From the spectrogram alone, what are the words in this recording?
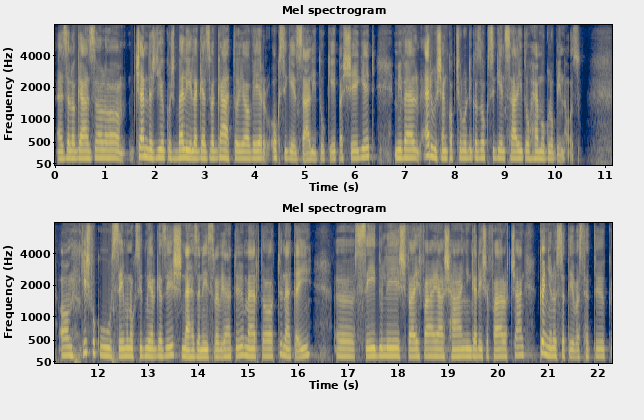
ezzel a gázzal. A csendes gyilkos belélegezve gátolja a vér oxigén szállító képességét, mivel erősen kapcsolódik az oxigén szállító hemoglobinhoz. A kisfokú szénmonoxid mérgezés nehezen észrevehető, mert a tünetei szédülés, fejfájás, hányinger és a fáradtság könnyen összetéveszthetők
